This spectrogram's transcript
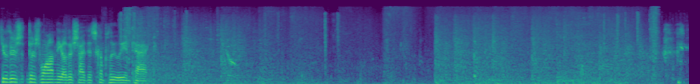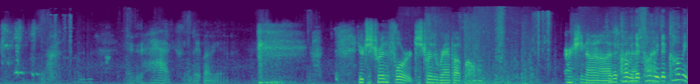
Yo, there's there's one on the other side that's completely intact. Yo. Dude, hacks. Wait, let me in. Yo, destroy the floor. Destroy the ramp up column. Or Actually, no, no, no. they're fine, coming, they're coming, fine. they're coming!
